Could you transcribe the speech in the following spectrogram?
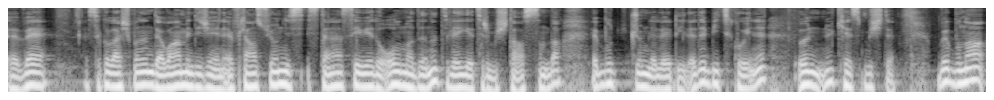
ve sıkılaşmanın devam edeceğini, enflasyonun istenen seviyede olmadığını dile getirmişti aslında. Ve bu cümleleriyle de Bitcoin'i önünü kesmişti. Ve buna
